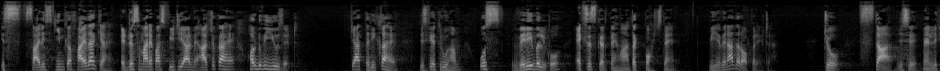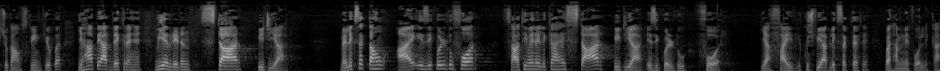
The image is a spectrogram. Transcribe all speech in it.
اس ساری اسکیم کا فائدہ کیا ہے؟ ایڈریس ہمارے پاس پی ٹی آر میں آ چکا ہے۔ How do we use it کیا طریقہ ہے جس کے تھرو ہم اس ویریبل کو ایکسس کرتے ہیں وہاں تک پہنچتے ہیں؟ وی ہیو اندر آپریٹر جو اسٹار جسے میں لکھ چکا ہوں اسکرین کے اوپر. یہاں پہ آپ دیکھ رہے ہیں we have written star P T R میں لکھ سکتا ہوں I is equal to four ساتھ ہی میں نے لکھا ہے star P T R is equal to four یا فائیو کچھ بھی آپ لکھ سکتے تھے پر ہم نے فور لکھا.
